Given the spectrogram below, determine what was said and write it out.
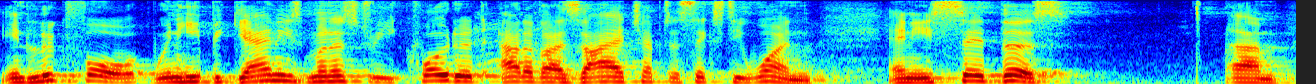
in Luke 4, when he began his ministry, he quoted out of Isaiah chapter 61, and he said this. Um,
